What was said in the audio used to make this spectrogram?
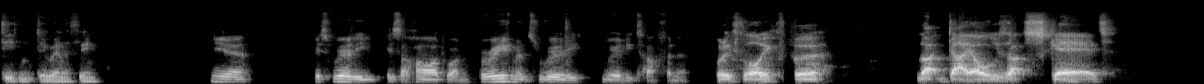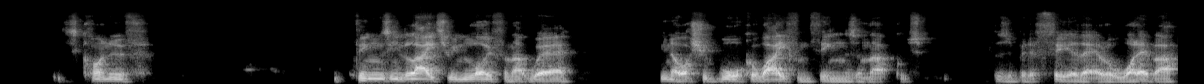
didn't do anything. Yeah. It's really, it's a hard one. Bereavement's really, really tough, isn't it? But it's like for that day I was that scared. It's kind of things in later in life and that where you know I should walk away from things and that because there's a bit of fear there or whatever.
